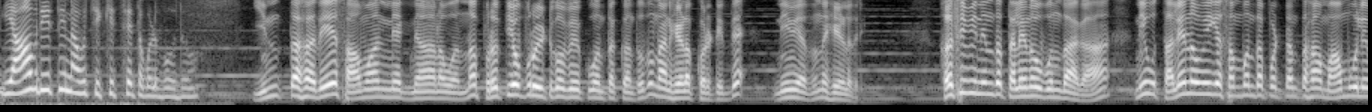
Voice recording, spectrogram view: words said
ಯಾವ ರೀತಿ ನಾವು ಚಿಕಿತ್ಸೆ ತಗೊಳ್ಬೋದು? ಇಂತಹದೇ ಸಾಮಾನ್ಯ ಜ್ಞಾನವನ್ನು ಪ್ರತಿಯೊಬ್ಬರು ಇಟ್ಕೋಬೇಕು ಅಂತಕ್ಕಂಥದ್ದು ನಾನು ಹೇಳಕ್ಕೆ ಹೊರಟಿದ್ದೆ ನೀವೇ ಅದನ್ನು ಹೇಳಿದ್ರಿ. ಹಸಿವಿನಿಂದ ತಲೆನೋವು ಬಂದಾಗ ನೀವು ತಲೆನೋವಿಗೆ ಸಂಬಂಧಪಟ್ಟಂತಹ ಮಾಮೂಲಿ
